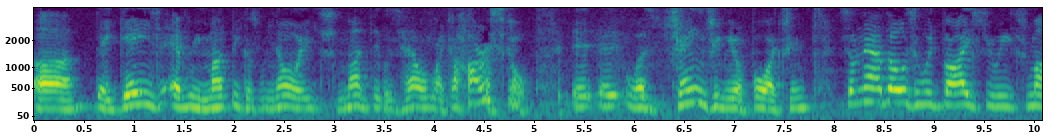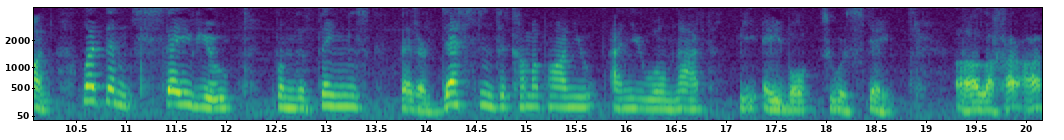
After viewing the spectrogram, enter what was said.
uh, they gaze every month because we know each month it was held like a horoscope. It, it was changing your fortune. So now those who advised you each month, let them save you from the things that are destined to come upon you, and you will not be able to escape. Uh, uh,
